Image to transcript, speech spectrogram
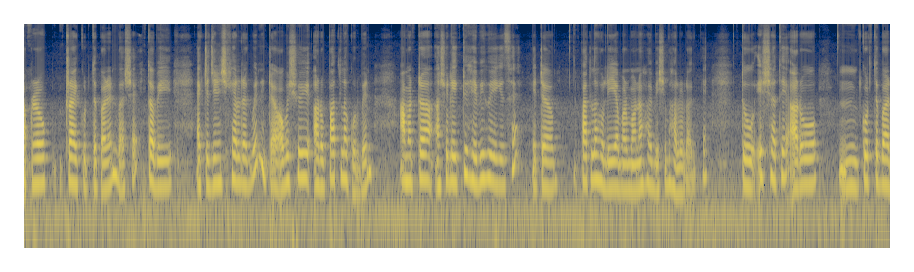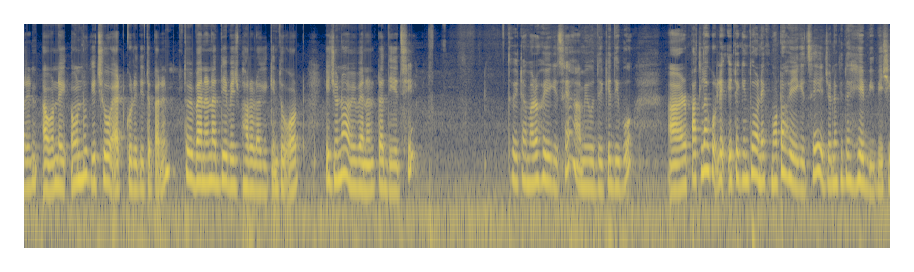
আপনারাও ট্রাই করতে পারেন বাসায়। তবে একটা জিনিস খেয়াল রাখবেন, এটা অবশ্যই আরও পাতলা করবেন। আমারটা আসলে একটু হেভি হয়ে গেছে, এটা পাতলা হলেই আমার মনে হয় বেশি ভালো লাগবে। তো এর সাথে আরও করতে পারেন, অনেক, অন্য কিছু অ্যাড করে দিতে পারেন। তবে ব্যানানা দিয়ে বেশ ভালো লাগে কিন্তু অট এই জন্য আমি ব্যানানাটা দিয়েছি। তো এটা আমারও হয়ে গেছে, আমি ওদেরকে দিব। আর পাতলা করলে এটা কিন্তু অনেক মোটা হয়ে গেছে, এর জন্য কিন্তু হেভি বেশি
